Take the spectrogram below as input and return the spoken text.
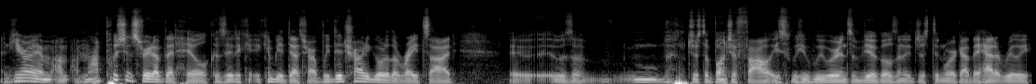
And here I am. I'm, I'm not pushing straight up that hill because it, it can be a death trap. We did try to go to the right side it, it, was a mm, just a bunch of fouls. We, we were in some vehicles and it just didn't work out. They had it really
